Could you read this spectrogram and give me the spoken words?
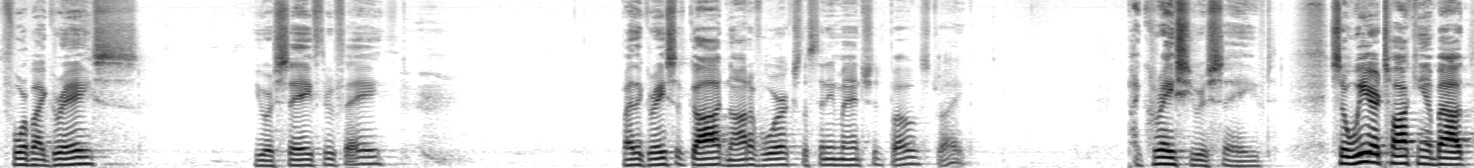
For by grace you are saved through faith. By the grace of God, not of works, lest any man should boast, right? By grace you are saved. So we are talking about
